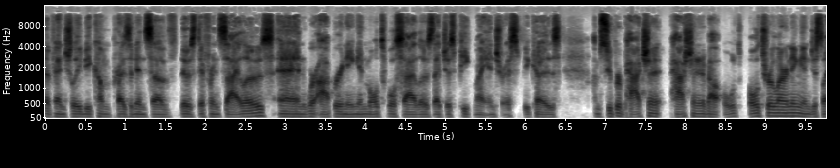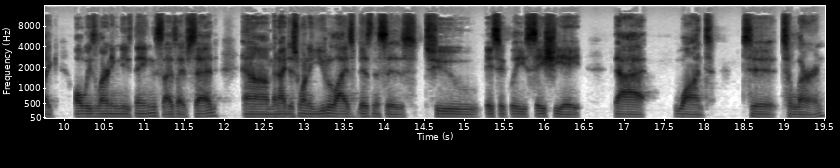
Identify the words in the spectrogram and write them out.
eventually become presidents of those different silos and we're operating in multiple silos that just pique my interest because i'm super passionate passionate about ultra learning and just like always learning new things as i've said um, and i just want to utilize businesses to basically satiate that want to to learn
